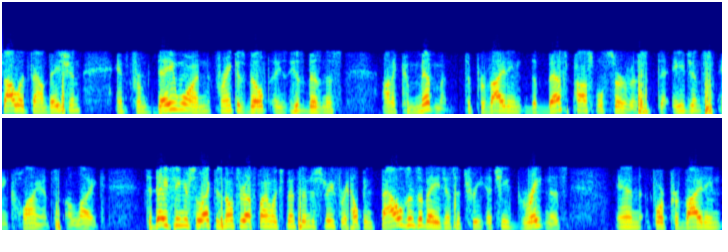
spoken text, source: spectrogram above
solid foundation. And from day one, Frank has built a, his business on a commitment to providing the best possible service to agents and clients alike. Today, Senior Select is known throughout the final expense industry for helping thousands of agents achieve greatness and for providing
